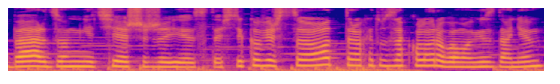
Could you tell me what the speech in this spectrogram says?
Bardzo mnie cieszy, że jesteś. Tylko wiesz co? Trochę tu zakolorował moim zdaniem.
